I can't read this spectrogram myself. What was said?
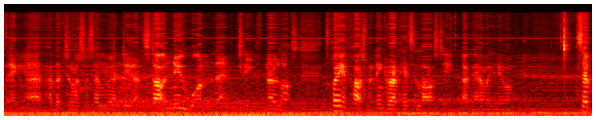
thing. Uh, I've had that journal supposed to help me do that. Start a new one then, Chief. No loss. There's plenty of parchment ink around here to last you. Okay, I'll make a new one. So,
